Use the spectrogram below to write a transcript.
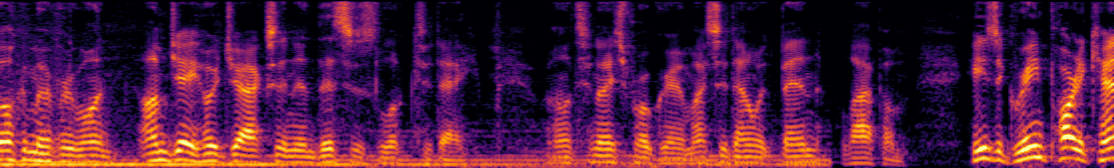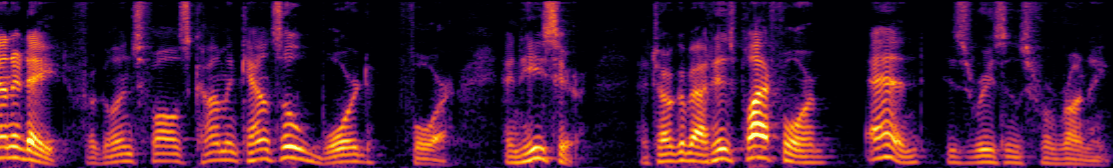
Welcome, everyone. I'm Jay Hood Jackson, and this is Look Today. Well, on tonight's program, I sit down with Ben Lapham. He's a Green Party candidate for Glens Falls Common Council, Ward 4, and he's here to talk about his platform and his reasons for running.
